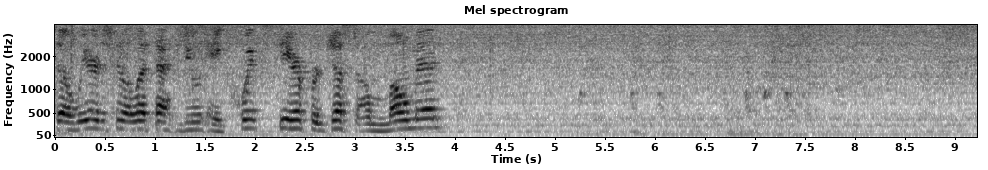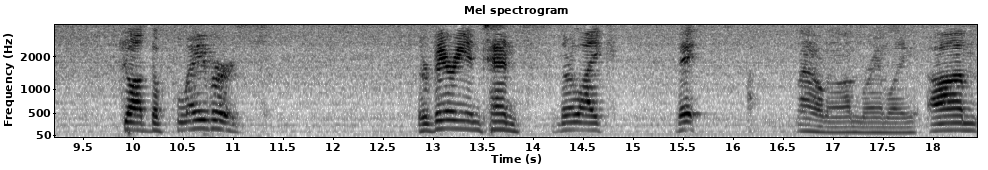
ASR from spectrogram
So we are just going to let that do a quick sear for just a moment. God, the flavors. They're very intense. They're like they I don't know, I'm rambling. Um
